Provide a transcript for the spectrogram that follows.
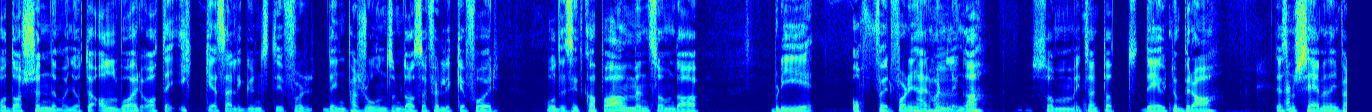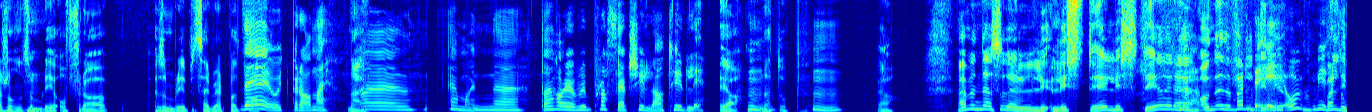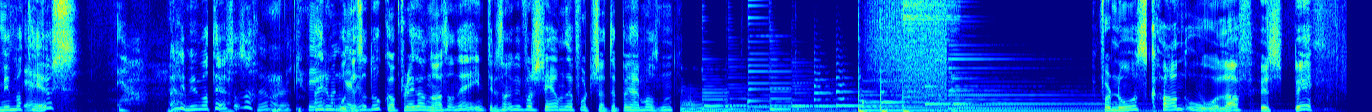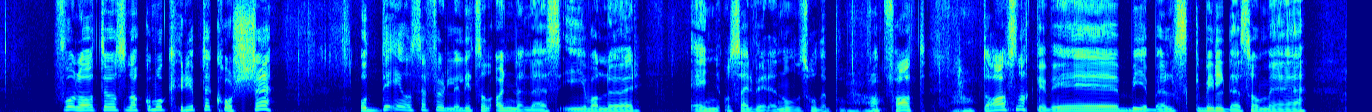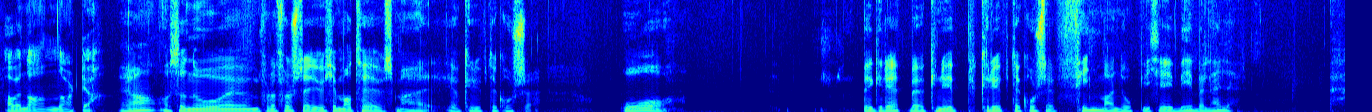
og da skjønner man jo at det er alvor, og at det ikke er særlig gunstig for den personen som da selvfølgelig ikke får hodet sitt kappa av, men som da blir offer for denne handlinga. Som, sant, det er jo ikke noe bra, det som skjer med den personen som blir offra, som blir servert på et Det er jo ikke bra, nei. Nei. Da, er man, eh, da har vi plassert skylda tydelig. Ja, nettopp. Ja. Nei, men det, er så det er lystig, lystig. Det er, og det er veldig, Det er jo mye veldig mye. Matteus. Ja. Veldig mye Matteus, altså. det var det. Evangelium. Herodes har dukka opp flere ganger. Sånn, det er interessant. Vi får se om det fortsetter på denne måten. For nå skal han Olaf Husby få lov til å snakke om å krype til korset. Og det er jo selvfølgelig litt sånn annerledes i valør enn å servere noens hode på på et fat. Da snakker vi bibelsk bilde som er av en annen art, ja. Ja, altså nå, eh, For det første er jo ikke Matteus med her i å krype til korset. Og begrepet kryp, kryp til korset finner man nok ikke i Bibelen heller.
